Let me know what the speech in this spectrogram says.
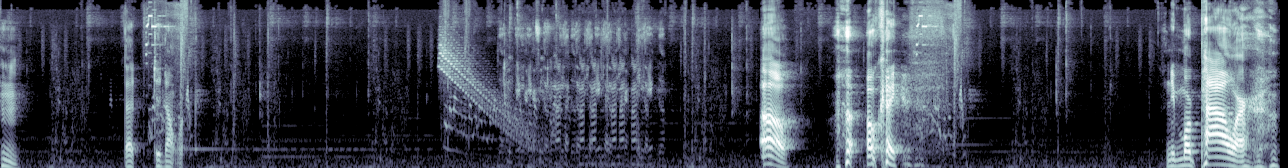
Hmm. That did not work. Oh. okay. Need more power.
